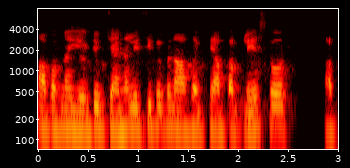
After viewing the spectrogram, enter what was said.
आप अपना यूट्यूब चैनल इसी पे बना सकते हैं आपका प्ले स्टोर आप,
